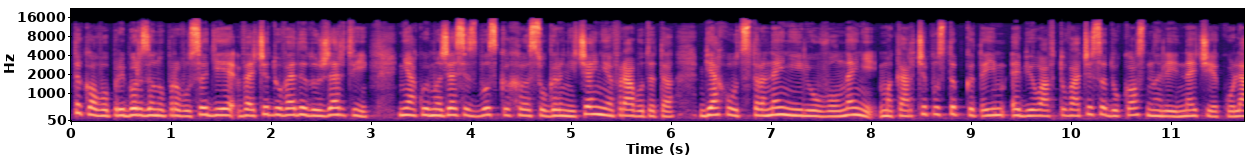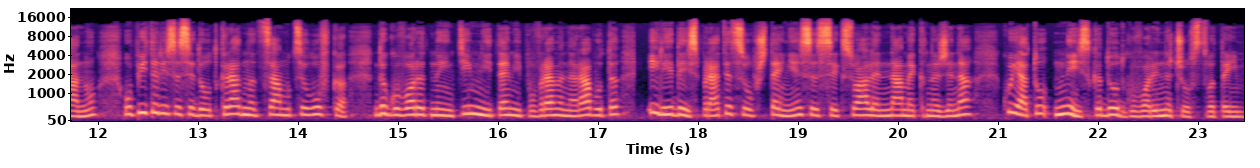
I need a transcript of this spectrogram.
Такова прибързано правосъдие вече доведе до жертви. Някои мъже се сблъскаха с ограничения в работата, бяха отстранени или уволнени, макар че постъпката им е била в това, че са докоснали нечие коляно, опитали са се да откраднат само целувка, да говорят на интимни теми по време на работа или да изпратят съобщение с сексуален намек на жена, която не иска да отговори на чувствата им.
